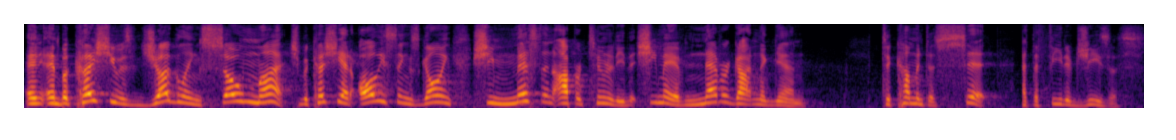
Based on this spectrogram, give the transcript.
And, and because she was juggling so much, because she had all these things going, she missed an opportunity that she may have never gotten again to come and to sit at the feet of Jesus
